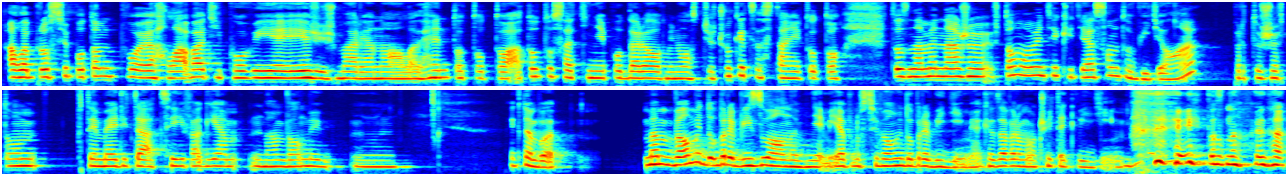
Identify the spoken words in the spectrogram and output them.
ale proste potom tvoja hlava ti povie, Ježiš Mariano, ale hen to, toto a toto sa ti nepodarilo v minulosti, čo keď sa stane toto. To znamená, že v tom momente, keď ja som to videla, pretože v, tom, v tej meditácii fakt ja mám veľmi, bude, mám veľmi dobré vizuálne vnemy, ja proste veľmi dobre vidím, ja keď zavriem oči, tak vidím. to znamená,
